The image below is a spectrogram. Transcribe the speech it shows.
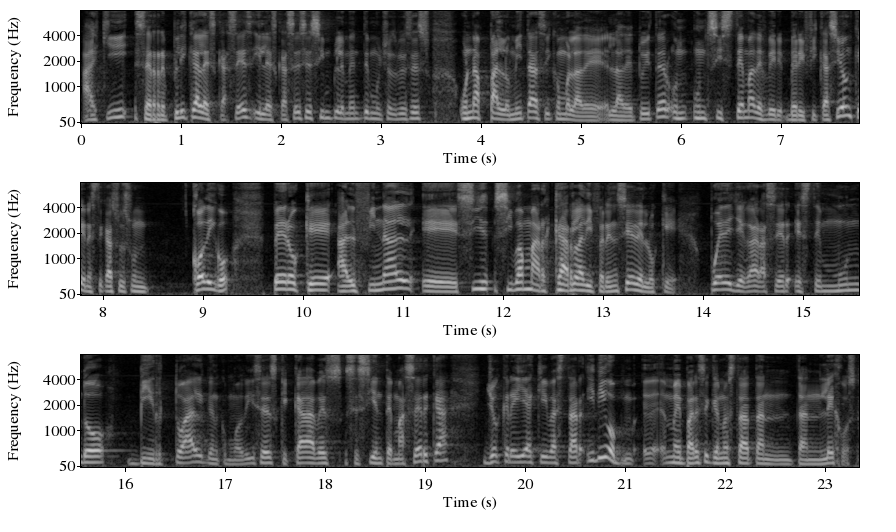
aquí se replica la escasez y la escasez es simplemente muchas veces una palomita, así como la de, la de Twitter, un, sistema de verificación, que en este caso es un código, pero que al final eh, sí, sí, va a marcar la diferencia de lo que puede llegar a ser este mundo virtual, que como dices, que cada vez se siente más cerca. Yo creía que iba a estar, y digo, eh, me parece que no está tan, tan lejos.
